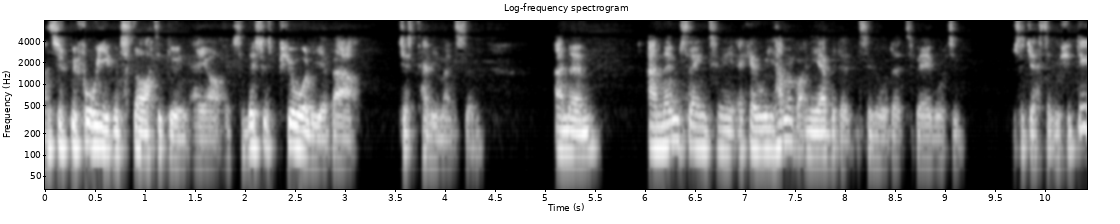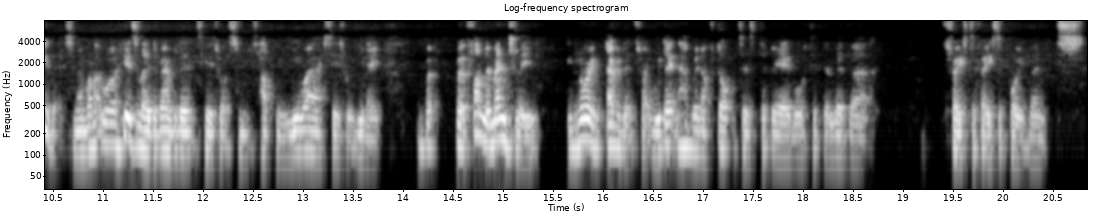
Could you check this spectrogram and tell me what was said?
And was before we even started doing AI. So this was purely about just telemedicine. And um, and them saying to me, okay, well, you haven't got any evidence in order to be able to suggest that we should do this. And I'm like, well, here's a load of evidence. Here's what's happening in the US. Here's what, you know, but, but fundamentally, ignoring evidence, right? We don't have enough doctors to be able to deliver face to face appointments.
